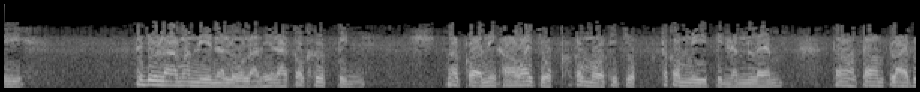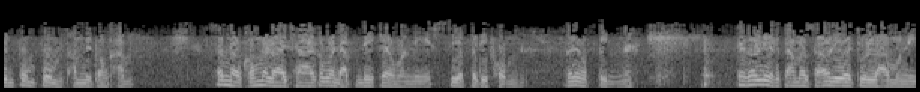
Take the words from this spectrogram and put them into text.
ณีจุลามณีนะโลลานที่รักก็คือปิ่นเมื่อก่อนนี้เขาไว้จุกเขาก็โหมดที่จุก แล้วก็มีปิ่นแหลมๆตอนตอนปลายเป็นปุ่มๆทำด้วยทองคำ สำหรับของมาราชาก็ประดับด้วยแก้วมณีเสียบไปที่ผมก็เรียกว่าปิ่นนะแต่เขาเรียกตามภาษาเรียกว่าจุลามณี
